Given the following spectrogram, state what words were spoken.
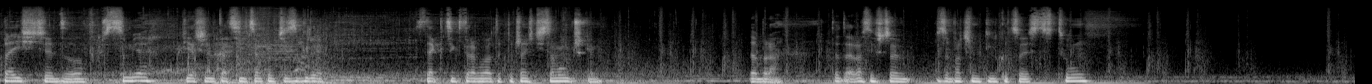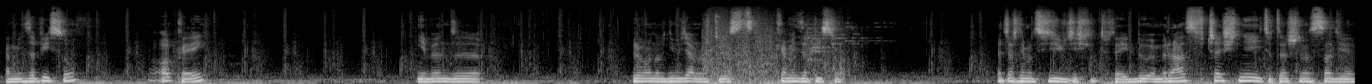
Przejście do... w sumie pierwszej lokacji całkowicie z gry. sekcji, która była tak po części samouczkiem. Dobra, to teraz jeszcze zobaczymy tylko co jest tu. Kamień zapisu. Okej. Nie będę... Kryło, nie wiedziałem, że tu jest kamień zapisu. Chociaż nie ma co się dziwić, jeśli tutaj byłem raz wcześniej i to też na zasadzie,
